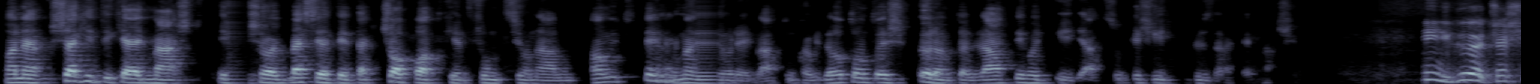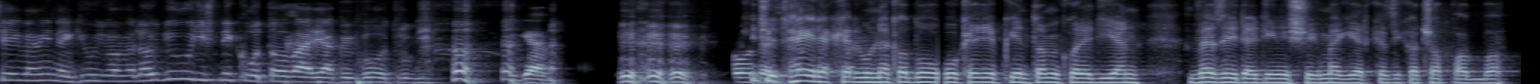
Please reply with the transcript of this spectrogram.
hanem segítik egymást, és ahogy beszéltétek, csapatként funkcionálunk, amit tényleg nagyon rég láttunk a videótontól, és örömteli látni, hogy így játszunk, és így küzdenek egymásért. Nincs görcsösség, mert mindenki úgy van vele, hogy úgyis Nikótól várják, hogy gólt rúgja. Igen. Kicsit helyre kerülnek a dolgok egyébként, amikor egy ilyen vezéregyéniség megérkezik a csapatba.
